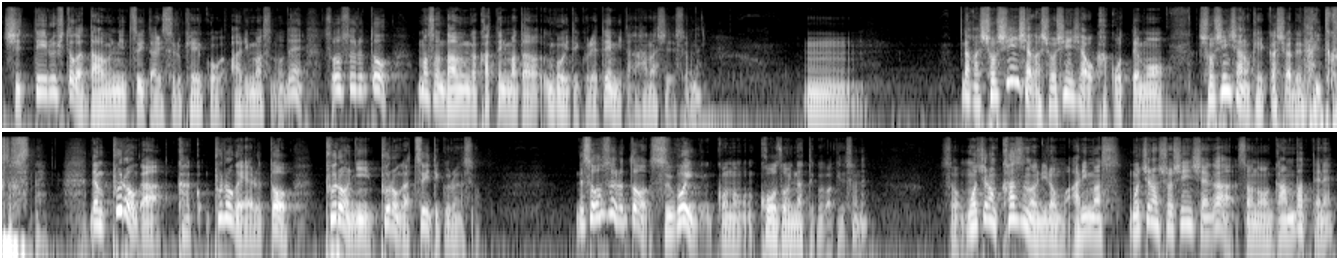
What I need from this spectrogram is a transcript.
知っている人がダウンについたりする傾向がありますのでそうすると、まあ、そのダウンが勝手にまた動いてくれてみたいな話ですよね。うんだから初心者が初心者を囲っても初心者の結果しか出ないってことですね。でもプロがプロがやるとプロにプロがついてくるんですよ。でそうするとすごいこの構造になってくるわけですよね。そうもちろん数の理論もあります。もちろん初心者がその頑張ってね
